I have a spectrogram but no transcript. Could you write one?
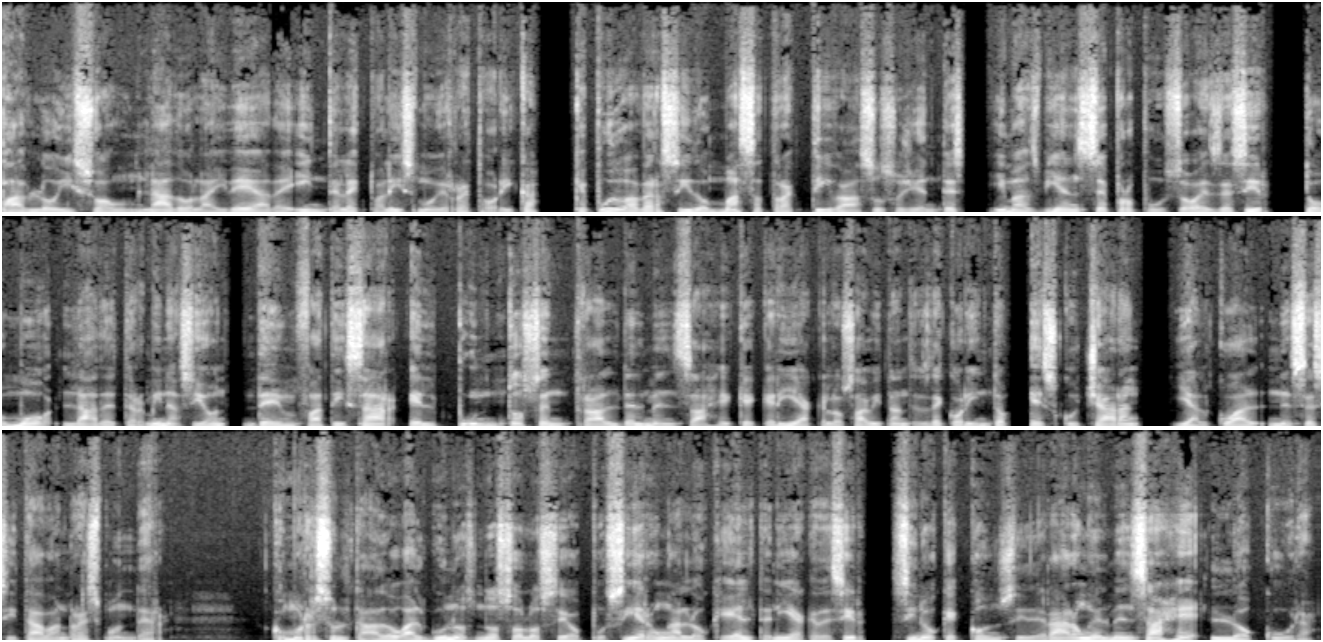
Pablo hizo a un lado la idea de intelectualismo y retórica, que pudo haber sido más atractiva a sus oyentes, y más bien se propuso, es decir, tomó la determinación de enfatizar el punto central del mensaje que quería que los habitantes de Corinto escucharan y al cual necesitaban responder. Como resultado, algunos no solo se opusieron a lo que él tenía que decir, sino que consideraron el mensaje locura.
